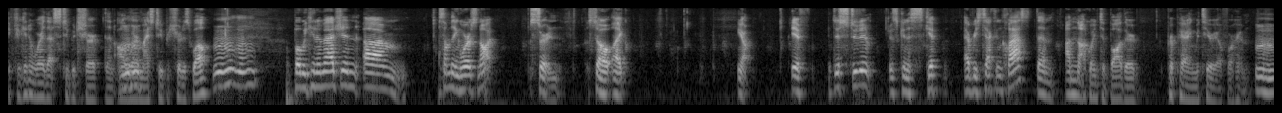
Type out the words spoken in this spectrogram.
if you're gonna wear that stupid shirt, then I'll wear my stupid shirt as well. Mm-hmm. But we can imagine um, something where it's not certain. So like, you know, if this student is gonna skip every second class, then I'm not going to bother preparing material for him. Mm-hmm.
